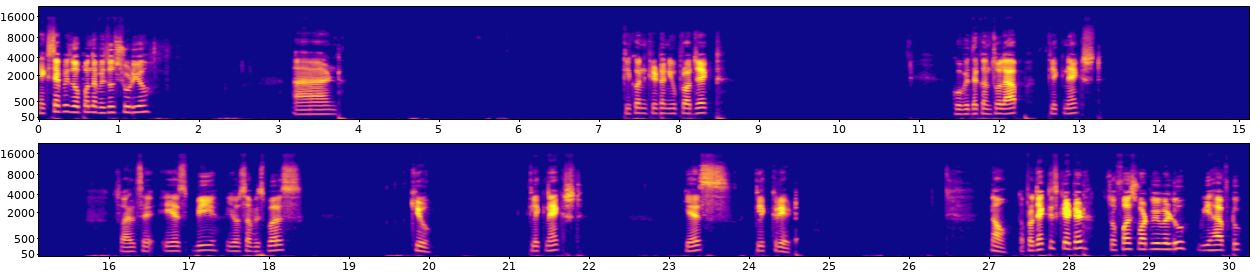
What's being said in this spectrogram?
next step is open the Visual Studio. And click on create a new project. Go with the console app. Click next. So I'll say ASB Azure service bus. Queue click next. Yes. Click create now the project is created. So first what we will do we have to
